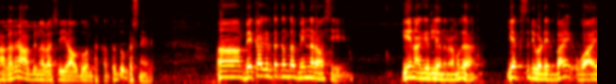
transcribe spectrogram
ಹಾಗಾದರೆ ಆ ಭಿನ್ನರಾಶಿ ಯಾವುದು ಅಂತಕ್ಕಂಥದ್ದು ಪ್ರಶ್ನೆ ಇದೆ. ಬೇಕಾಗಿರ್ತಕ್ಕಂಥ ಭಿನ್ನರಾಶಿ ಏನಾಗಿರಲಿ ಅಂದರೆ ನಮಗೆ ಎಕ್ಸ್ ಡಿವೈಡೆಡ್ ಬೈ ವಾಯ್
